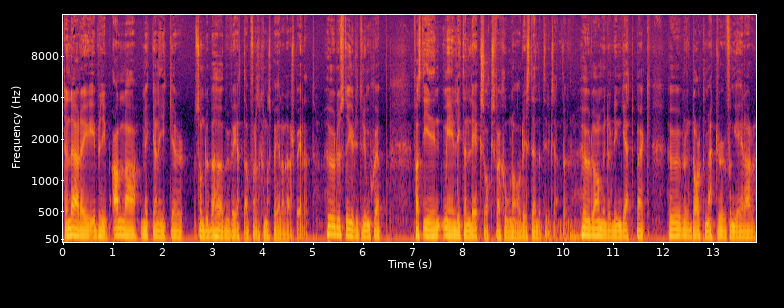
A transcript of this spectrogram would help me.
Den lär dig i princip alla mekaniker som du behöver veta för att kunna spela det här spelet. Hur du styr ditt rymdskepp, fast i, med en liten leksaksversion av det istället till exempel. Hur du använder din jetpack, hur dark matter fungerar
